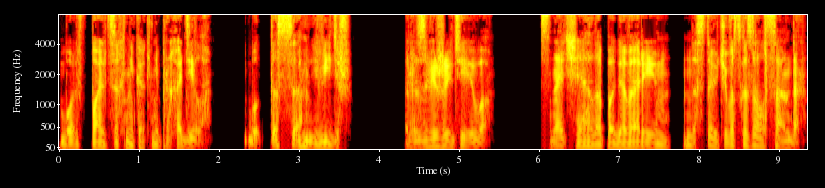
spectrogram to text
Боль в пальцах никак не проходила будто сам не видишь. Развяжите его. Сначала поговорим, настойчиво сказал Сандер.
